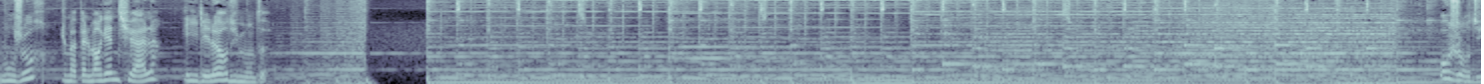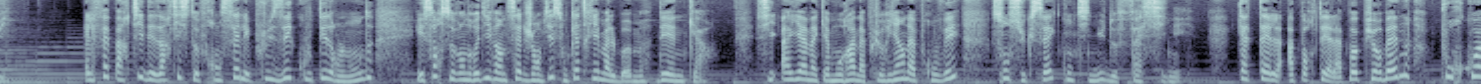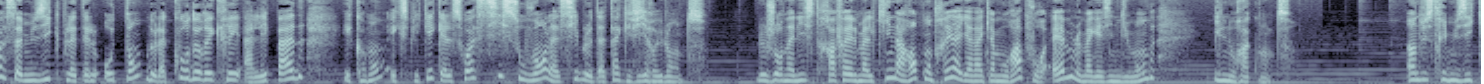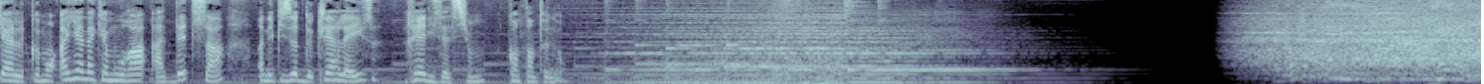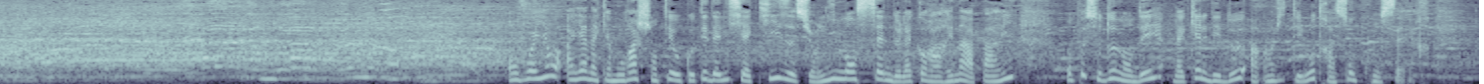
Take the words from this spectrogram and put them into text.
Bonjour, je m'appelle Morgane Tual et il est l'heure du monde. Aujourd'hui, elle fait partie des artistes français les plus écoutés dans le monde et sort ce vendredi 27 janvier son quatrième album, DNK. Si Aya Nakamura n'a plus rien à prouver, son succès continue de fasciner. Qu'a-t-elle apporté à la pop urbaine? Pourquoi sa musique plaît-elle autant de la cour de récré à l'EHPAD? Et comment expliquer qu'elle soit si souvent la cible d'attaques virulentes? Le journaliste Raphaël Malkin a rencontré Aya Nakamura pour M, le magazine du Monde. Il nous raconte. Industrie musicale, comment Aya Nakamura a ça, un épisode de Claire Lays, réalisation Quentin Tonneau. Aya Nakamura chanter aux côtés d'Alicia Keys sur l'immense scène de l'Accor Arena à Paris, on peut se demander laquelle des deux a invité l'autre à son concert.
